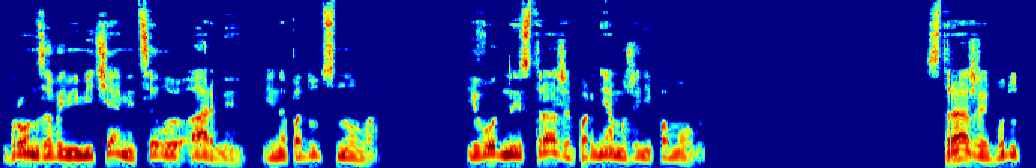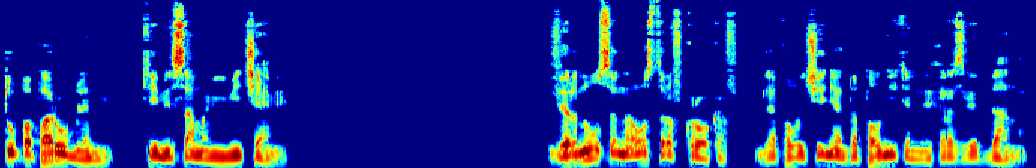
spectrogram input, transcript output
бронзовыми мечами целую армию и нападут снова. И водные стражи парням уже не помогут. Стражи будут тупо порублены теми самыми мечами. Вернулся на остров Кроков для получения дополнительных разведданных.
